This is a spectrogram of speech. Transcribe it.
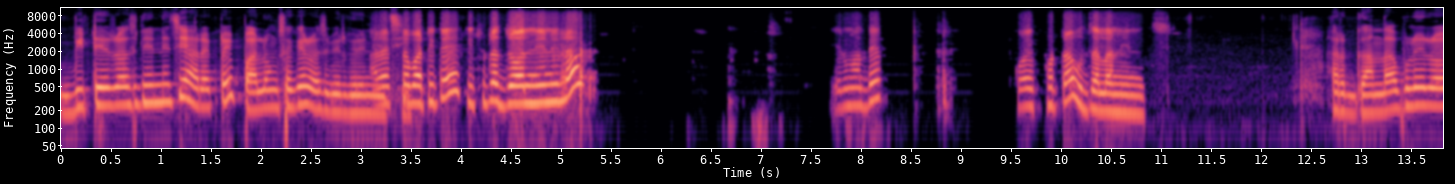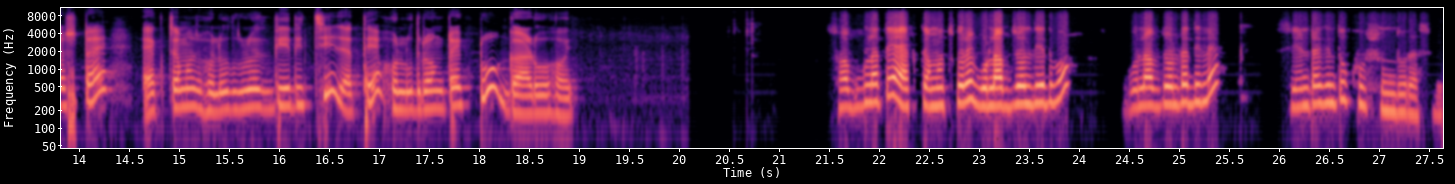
বিটের রস নিয়ে নিয়েছি আর একটাই পালং শাকের রস বের করে আর নিয়েছি। একটা বাটিতে কিছুটা জল নিয়ে নিলাম। এর মধ্যে কয়েক ফোঁটা উজালা নিয়ে নিচ্ছি। আর গাঁদা ফুলের রসটায় এক চামচ হলুদ গুঁড়ো দিয়ে দিচ্ছি যাতে হলুদ রঙটা একটু গাঢ় হয়। সবগুলাতে এক চামচ করে গোলাপ জল দিয়ে দেবো। গোলাপ জলটা দিলে সেন্টটা কিন্তু খুব সুন্দর আসবে।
